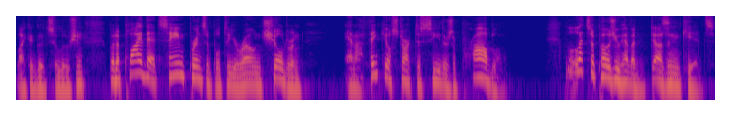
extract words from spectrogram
like a good solution, but apply that same principle to your own children, and I think you'll start to see there's a problem. Let's suppose you have a dozen kids,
